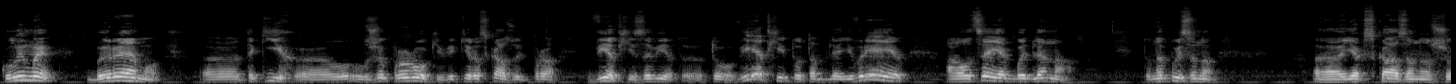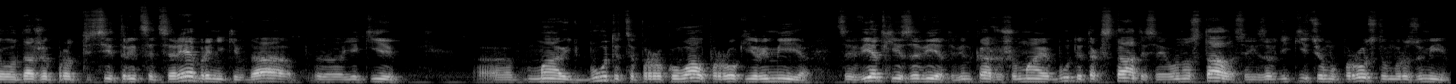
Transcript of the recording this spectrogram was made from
коли ми беремо таких е, лжепророків, які розказують про Ветхий Завет, е, то Ветхий, то там для євреїв, а оце якби для нас. То написано, е, як сказано, що навіть про ці 30 серебряників, да, е, які е, мають бути, це пророкував пророк Єремія. Це Ветхий Завет. Він каже, що має бути так статися, і воно сталося. І завдяки цьому пророцтву ми розуміємо.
